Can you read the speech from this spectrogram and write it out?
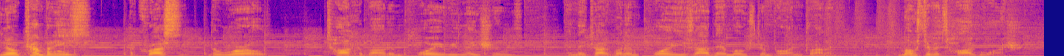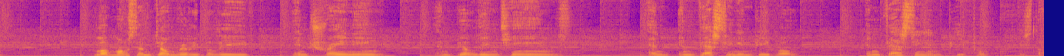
You know, companies across the world talk about employee relations and they talk about employees are their most important product. Most of it's hogwash. Most of them don't really believe in training and building teams and investing in people. Investing in people is the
